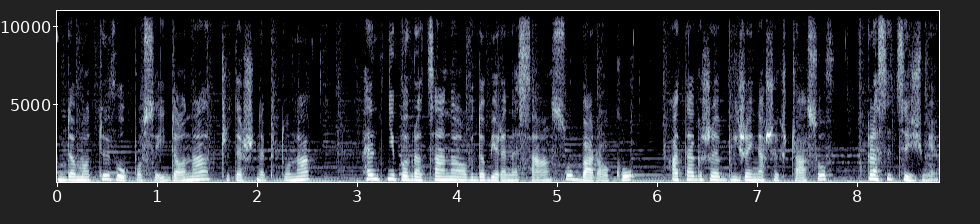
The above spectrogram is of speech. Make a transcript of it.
Do motywu Posejdona czy też Neptuna chętnie powracano w dobie renesansu, baroku, a także bliżej naszych czasów w klasycyzmie.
